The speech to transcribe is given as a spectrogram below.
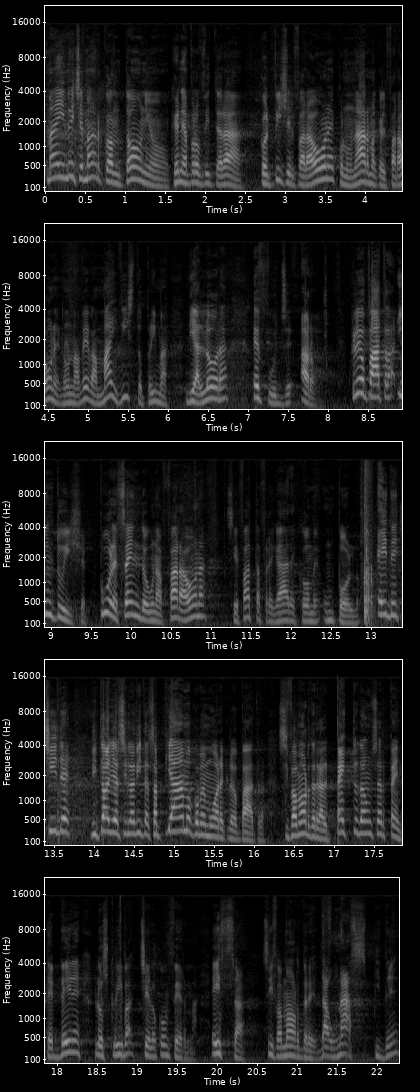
Ma è invece Marco Antonio che ne approfitterà, colpisce il faraone con un'arma che il faraone non aveva mai visto prima di allora e fugge a Roma. Cleopatra intuisce, pur essendo una faraona, si è fatta fregare come un pollo e decide di togliersi la vita. Sappiamo come muore Cleopatra. Si fa mordere al petto da un serpente. Ebbene, lo scriba ce lo conferma. Essa si fa mordere da un'aspide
